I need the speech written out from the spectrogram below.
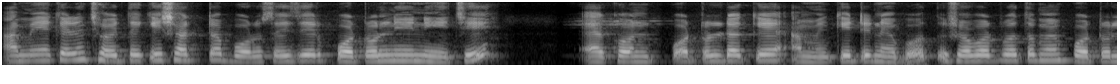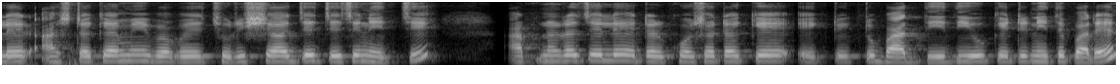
আমি এখানে ছয় থেকে সাতটা বড় সাইজের পটল নিয়ে নিয়েছি। এখন পটলটাকে আমি কেটে নেব। তো সবার প্রথমে পটলের আঁশটাকে আমি এভাবে ছুরির সাহায্যে চেঁচে নিচ্ছি। আপনারা চাইলে এটার খোসাটাকে একটু একটু বাদ দিয়ে দিয়েও কেটে নিতে পারেন।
